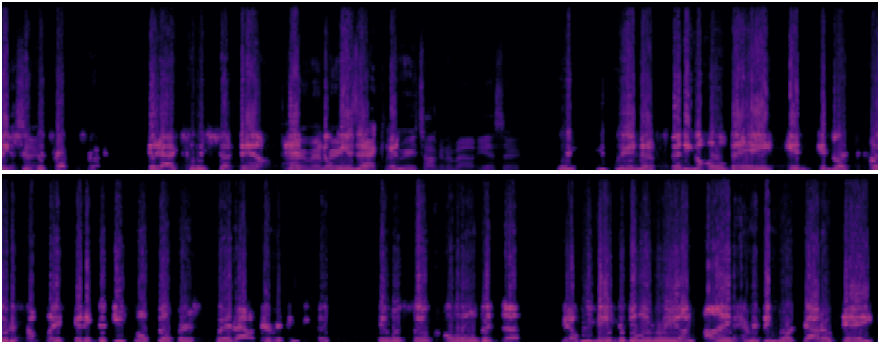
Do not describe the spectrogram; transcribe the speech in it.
make Yes, sure sir. the truck was running. It actually shut down. I And, you remember know, we ended up exactly spending- what you're talking about. Yes, sir. we, we ended up spending a whole day in, in North Dakota someplace getting the diesel filters cleared out and everything because it was so cold. And, uh, you know, we made the delivery on time. Everything worked out okay.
